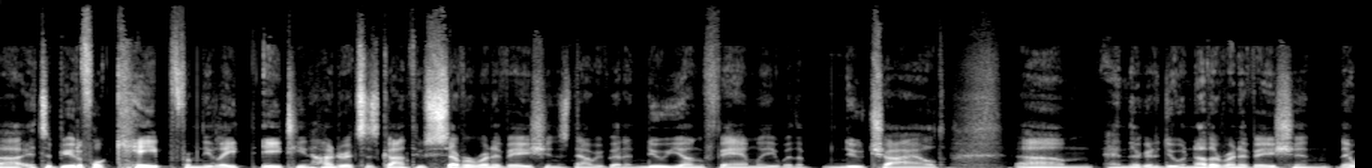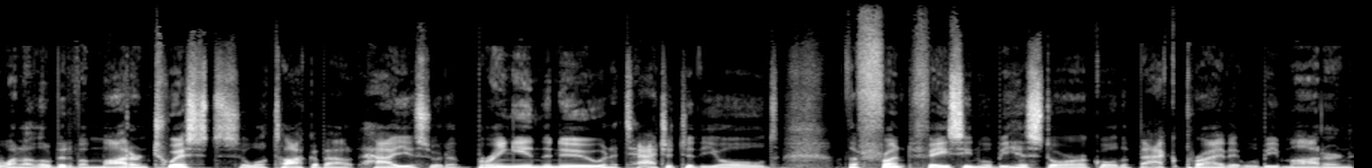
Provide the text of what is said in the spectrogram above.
Uh, it's a beautiful cape from the late 1800s. It's gone through several renovations. Now we've got a new young family with a new child, um, and they're going to do another renovation. They want a little bit of a modern twist, so we'll talk about how you sort of bring in the new and attach it to the old. The front facing will be historical. The back private will be modern.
